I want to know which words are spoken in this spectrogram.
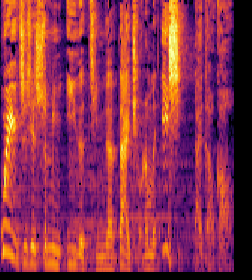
为这些生命一一的提名来代求。让我们一起来祷告。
